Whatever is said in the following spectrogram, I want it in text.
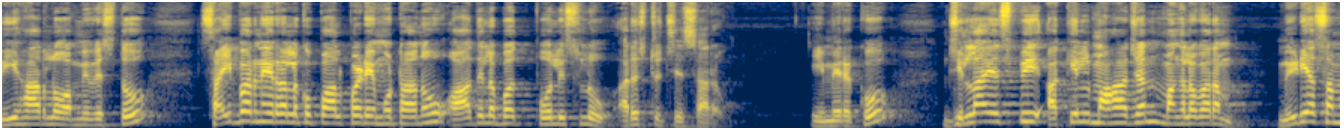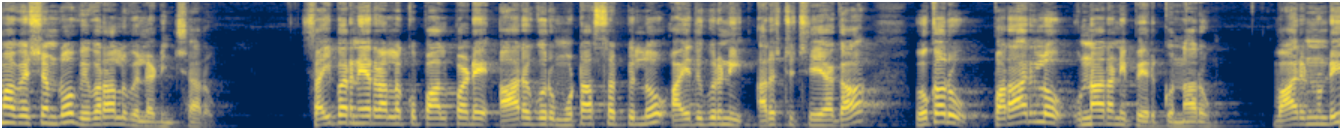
బీహార్లో అమ్మివేస్తూ సైబర్ నేరాలకు పాల్పడే ముఠాను ఆదిలాబాద్ పోలీసులు అరెస్టు చేశారు. ఈ మేరకు జిల్లా ఎస్పీ అఖిల్ మహాజన్ మంగళవారం మీడియా సమావేశంలో వివరాలు వెల్లడించారు. సైబర్ నేరాలకు పాల్పడే ఆరుగురు ముఠా సభ్యుల్లో ఐదుగురిని అరెస్టు చేయగా ఒకరు పరారిలో ఉన్నారని పేర్కొన్నారు. వారి నుండి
